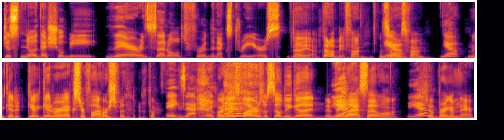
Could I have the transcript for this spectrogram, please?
just know that she'll be there and settled for the next three years. Oh yeah, that'll be fun. That's Yeah. always fun. Yep, Get, get get her extra flowers for that apartment. exactly. Or those flowers will still be good if Yeah. they last that long. yeah, She'll bring them there.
